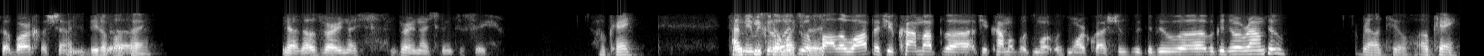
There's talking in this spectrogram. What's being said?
So Baruch Hashem. That's a beautiful uh, thing. Yeah, that was very nice, very nice thing to see. Okay. Thank I mean, we could so always do a follow up if you come up uh, if you come up with more with more questions. We could do uh, we could do a round two. Round two. Okay.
